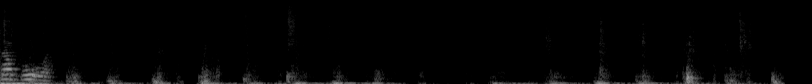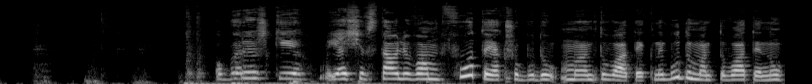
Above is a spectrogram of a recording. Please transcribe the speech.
Забула. Обережки, я ще вставлю вам фото, якщо буду монтувати. Як не буду монтувати, ну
